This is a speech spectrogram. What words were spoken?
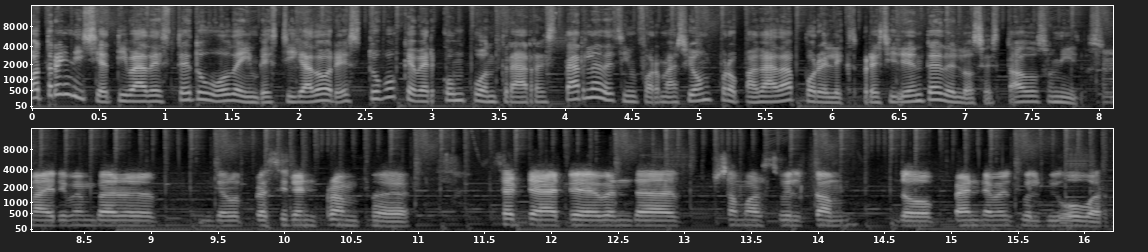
Otra iniciativa de este dúo de investigadores tuvo que ver con contrarrestar la desinformación propagada por el expresidente de los Estados Unidos. I remember uh, President Trump uh, said that uh, when the summers will come, the pandemic will be over.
